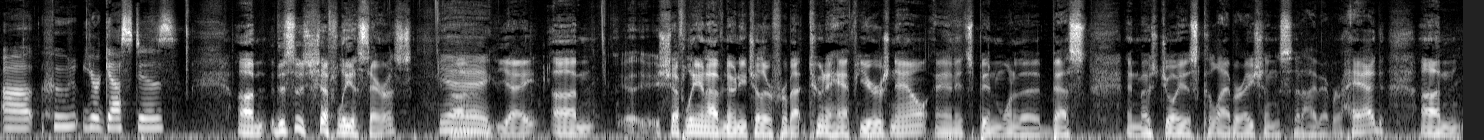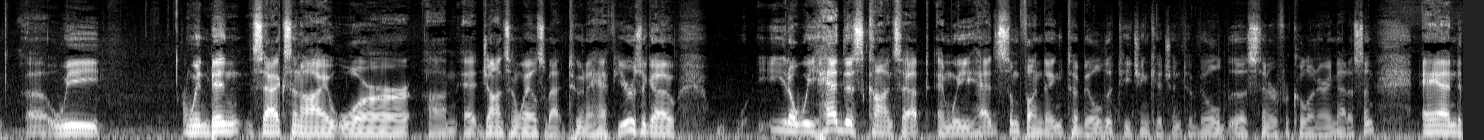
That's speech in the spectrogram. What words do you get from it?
Uh, who your guest is? Um, this is Chef Leah Sarris. Yay. Uh, yay. Um, Chef Lee and I have known each other for about two and a half years now, and it's been one of the best and most joyous collaborations that I've ever had. Um, uh, we. When Ben Sachs and I were um, at Johnson Wales about two and a half years ago, you know, we had this concept and we had some funding to build a teaching kitchen, to build a Center for Culinary Medicine. And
